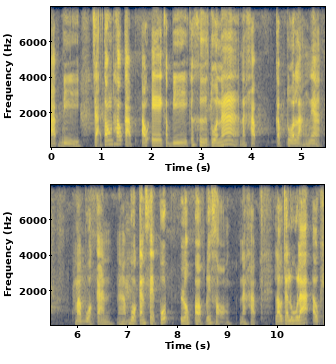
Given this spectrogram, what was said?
าร์ป B จะต้องเท่ากับเอา A กับ B ก็คือตัวหน้านะครับ กับตัวหลังเนี่ยมาบวกกันนะครับบวกกันเสร็จปุ๊บลบออกด้วย2นะครับ เราจะรู้ละโอเค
